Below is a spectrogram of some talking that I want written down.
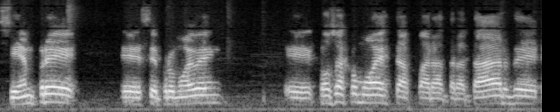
Siempre se promueven cosas como estas para tratar de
